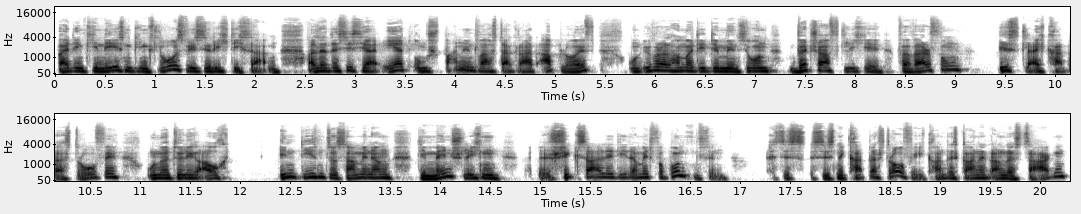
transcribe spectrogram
Bei den Chinesen ging's los, wie Sie richtig sagen. Also das ist ja erdumspannend, was da gerade abläuft. Und überall haben wir die Dimension wirtschaftliche Verwerfung ist gleich Katastrophe und natürlich auch in diesem Zusammenhang die menschlichen Schicksale, die damit verbunden sind es ist, es ist eine Katastrophe. Ich kann das gar nicht anders sagen.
